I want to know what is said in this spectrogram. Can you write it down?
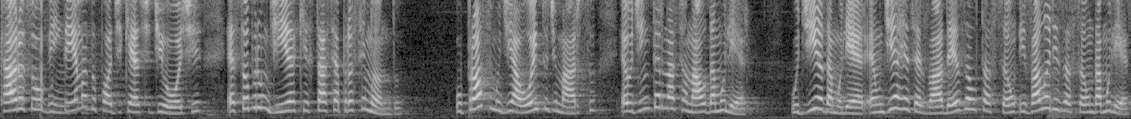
Caros ouvintes, o tema do podcast de hoje é sobre um dia que está se aproximando. O próximo dia 8 de março é o Dia Internacional da Mulher. O Dia da Mulher é um dia reservado à exaltação e valorização da mulher.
